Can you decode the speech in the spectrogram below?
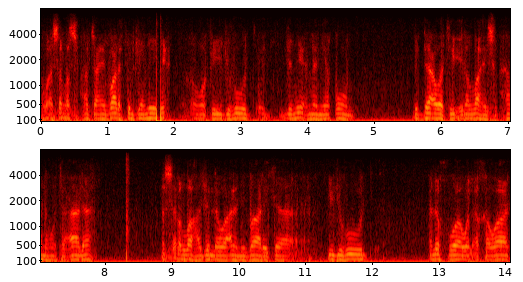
وأسأل الله سبحانه وتعالى يبارك في الجميع وفي جهود جميع من يقوم بالدعوة إلى الله سبحانه وتعالى. أسأل الله جل وعلا أن يبارك في جهود الأخوة والأخوات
